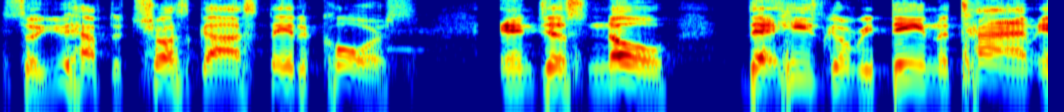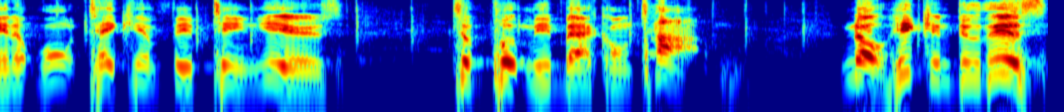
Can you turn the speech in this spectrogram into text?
So you have to trust God, stay the course, and just know that he's going to redeem the time and it won't take him 15 years to put me back on top. No, he can do this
